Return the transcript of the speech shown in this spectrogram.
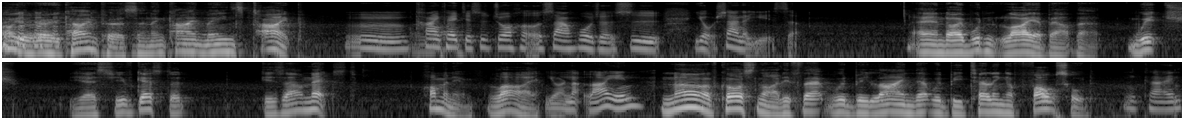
Oh, you're a very kind person, and kind means type. 嗯，kind 可以解释作和善或者是友善的意思。 And I wouldn't lie about that, which, yes, you've guessed it, is our next homonym lie. You are not lying. No, of course not. If that would be lying, that would be telling a falsehood. OK，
